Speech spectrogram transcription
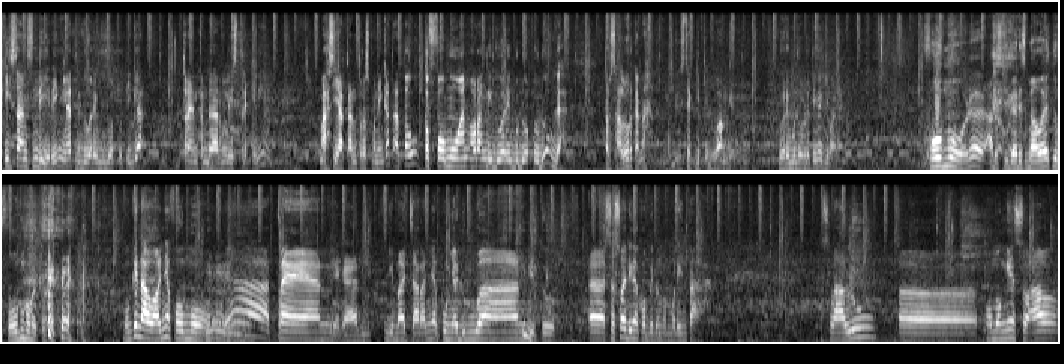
Ihsan sendiri ngeliat di 2023 tren kendaraan listrik ini masih akan terus meningkat atau kefomoan orang di 2022 udah tersalurkan ah mobil listrik gitu doang gitu. 2023 gimana nih? FOMO, harus di garis bawah itu FOMO tuh. Mungkin awalnya FOMO, ya tren, Ya kan? gimana caranya punya duluan gitu, Eh, sesuai dengan komitmen pemerintah. Selalu eh, ngomongin soal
